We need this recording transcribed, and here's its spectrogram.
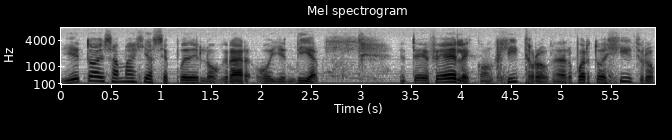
y toda esa magia se puede lograr hoy en día. TFL con Heathrow, el aeropuerto de Heathrow,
